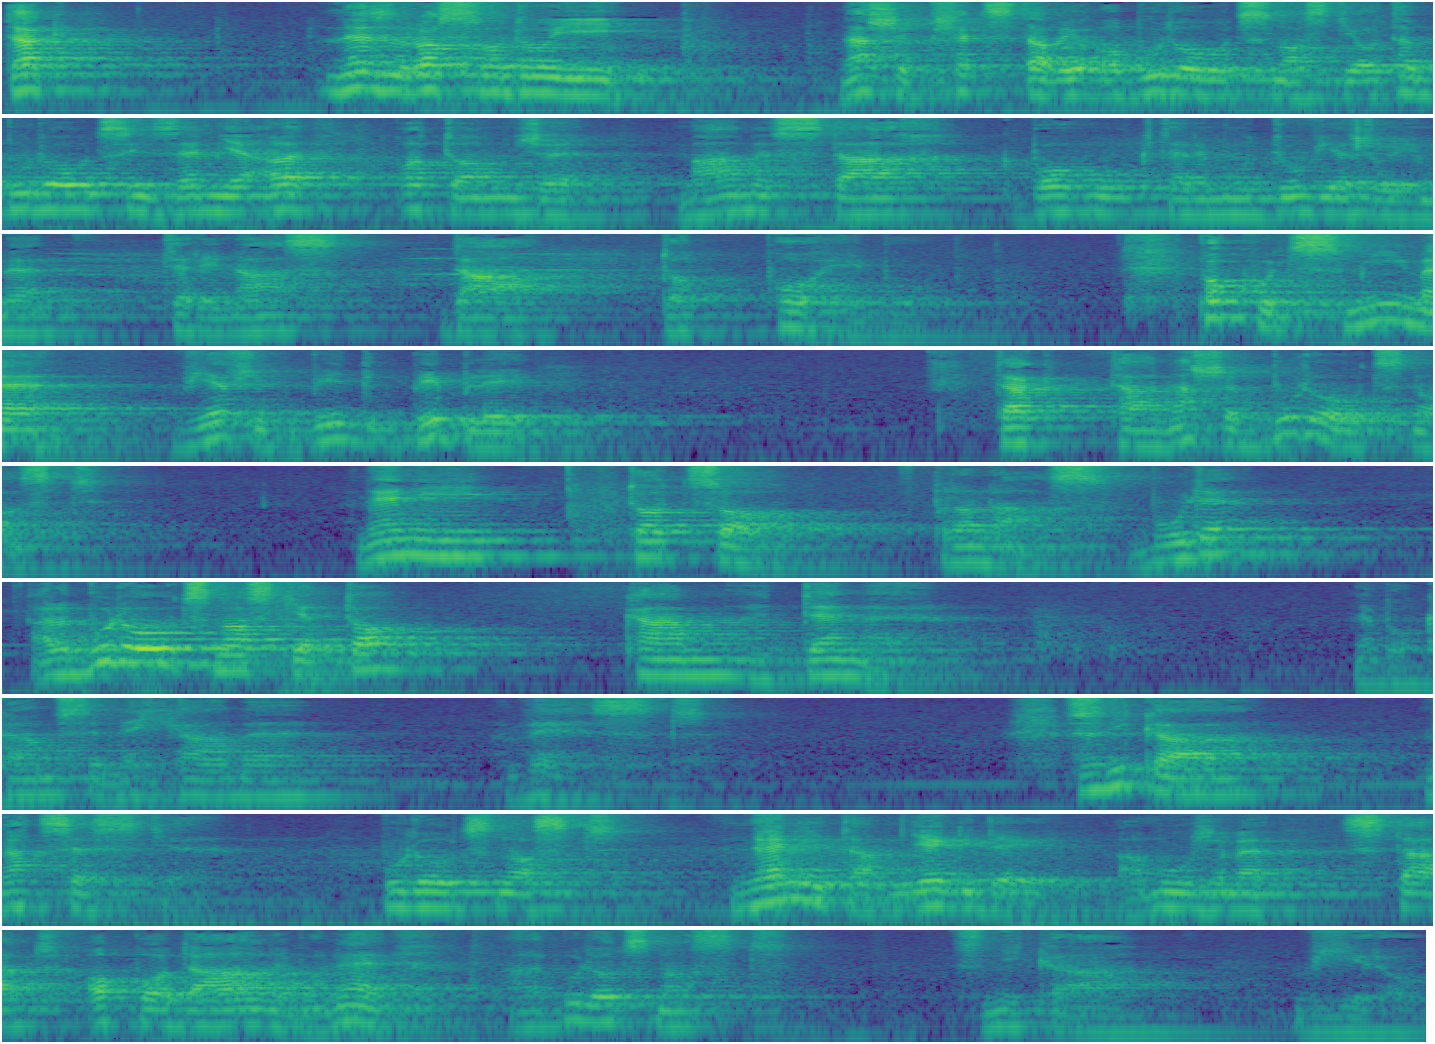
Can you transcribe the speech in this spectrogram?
Tak dnes rozhodují naše představy o budoucnosti, o té budoucí země, ale o tom, že máme vztah k Bohu, kterému důvěřujeme, který nás dá do pohybu. Pokud smíme věřit Bibli, tak ta naše budoucnost není to, co pro nás bude, ale budoucnost je to, kam jdeme, nebo kam se necháme vést. Vzniká na cestě. Budoucnost není tam někdy a můžeme stát opodál nebo ne, ale budoucnost vzniká vírou.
